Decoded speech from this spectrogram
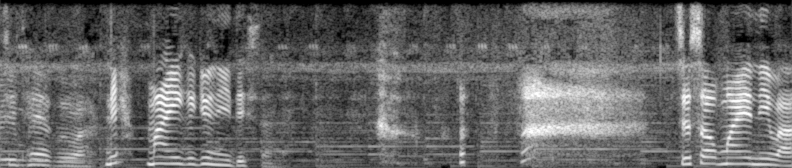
นี่ที่แทกเลยวะนี่ไม้ก็อยู่นี่เด็กสันจะชอบไม้นี่วะ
